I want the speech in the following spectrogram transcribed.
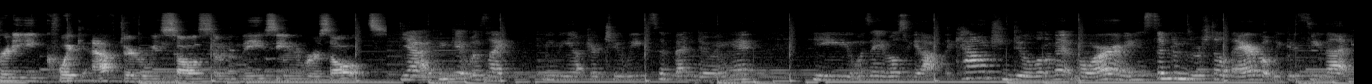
pretty quick after we saw some amazing results. Yeah, I think it was like maybe after two weeks of Ben doing it, he was able to get off the couch and do a little bit more. I mean, his symptoms were still there, but we could see that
